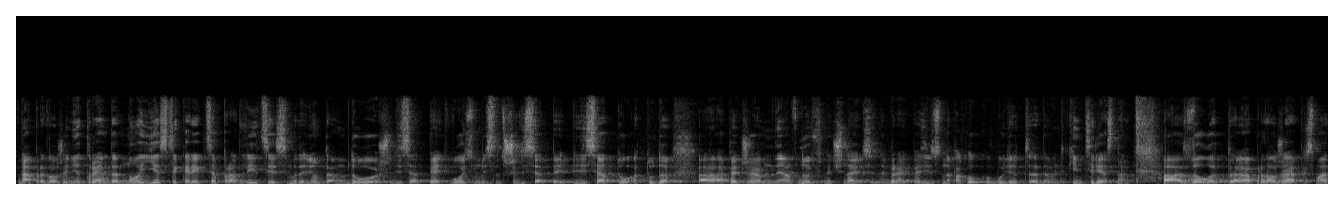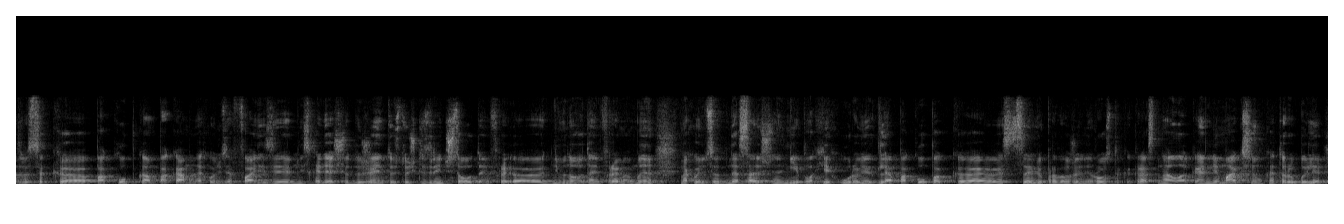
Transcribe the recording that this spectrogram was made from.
на продолжение тренда. Но если коррекция продлится, если мы дойдем там до 65.80, 65.50, то оттуда, а, опять же, вновь начинать набирать позицию на покупку будет э, довольно-таки интересно. А золото. Продолжая присматриваться к покупкам, пока мы находимся в фазе нисходящего движения, то есть с точки зрения часового таймфрейма, э, дневного таймфрейма, мы находимся в достаточно неплохих уровнях для покупок э, с целью продолжения роста как раз на локальный максимум, которые были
